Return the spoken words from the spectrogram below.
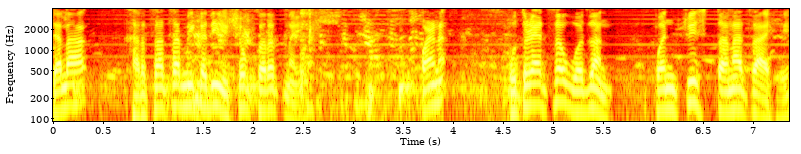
त्याला खर्चाचा मी कधी हिशोब करत नाही. पण पुतळ्याचं वजन पंचवीस टनाचा आहे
